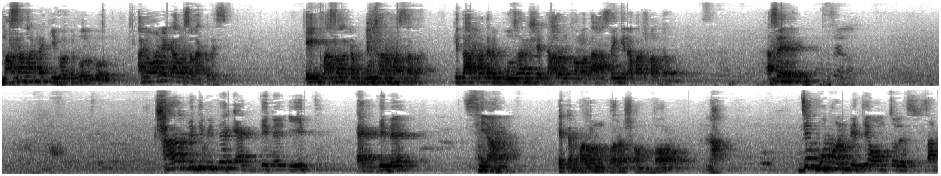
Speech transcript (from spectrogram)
মাসালাটা কীভাবে বলব? আমি অনেক আলোচনা করেছি। এই মাসালাটা বুঝার মাসালা। কিন্তু আপনাদের বুঝার সে ধারণ ক্ষমতা আছে কিনা আমার সন্দেহ। আছে? সারা পৃথিবীতে একদিনে ঈদ, একদিনে সিয়াম। এটা পালন করা সম্ভব যে ভূখণ্ডে যে অঞ্চলে চাঁদ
